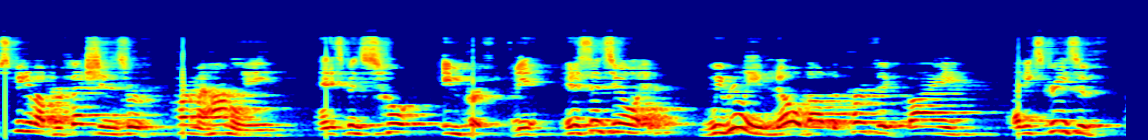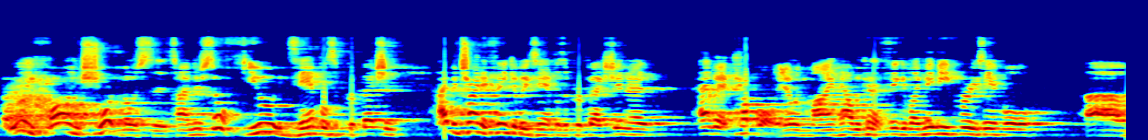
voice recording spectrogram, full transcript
speaking about perfection is sort of part of my homily, and it's been so imperfect. I mean, in a sense, you know, we really know about the perfect by, by the experience of really falling short most of the time. There's so few examples of perfection. I've been trying to think of examples of perfection, and I have a couple, you know, in mind, how we kind of think of, like, maybe, for example, uh,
